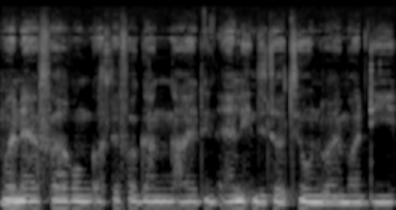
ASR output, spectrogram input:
Meine Erfahrung aus der Vergangenheit in ähnlichen Situationen war immer die,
